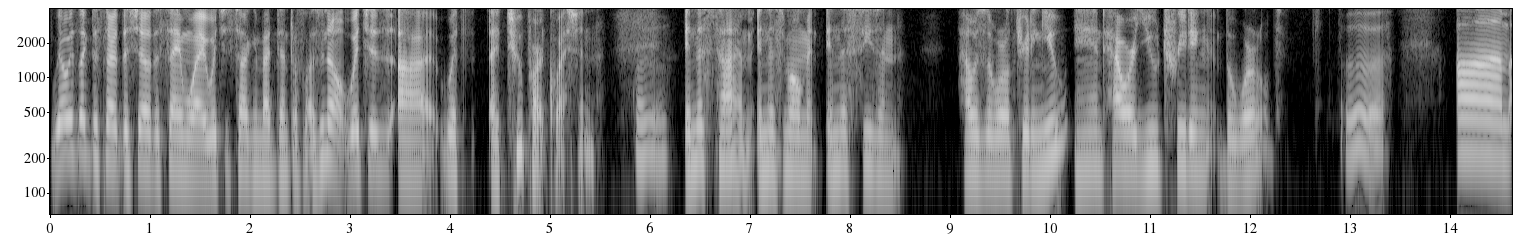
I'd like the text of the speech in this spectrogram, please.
We always like to start the show the same way, which is talking about dental floss. No, which is uh, with a two part question. Ooh. In this time, in this moment, in this season, how is the world treating you, and how are you treating the world? Ooh. Um,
